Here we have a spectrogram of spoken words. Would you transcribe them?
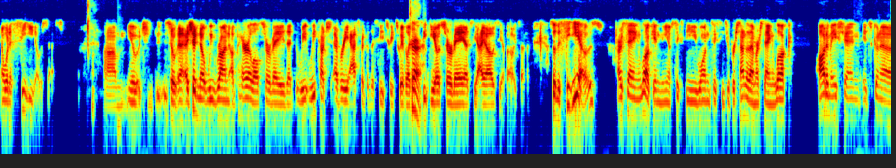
and what a CEO says. Um, you know, so I should note we run a parallel survey that we, we touch every aspect of the C-suite. So we have like sure. a CEO survey, a CIO, CFO, et cetera. So the CEOs are saying, look, and you know, 61, 62 percent of them are saying, look, automation it's going to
